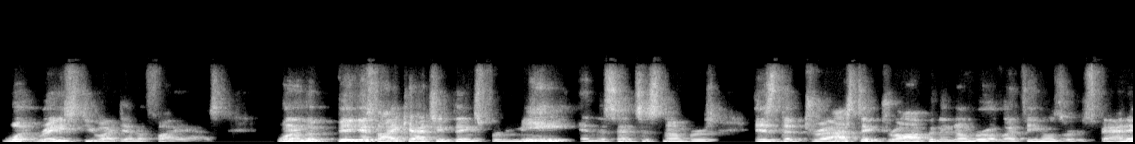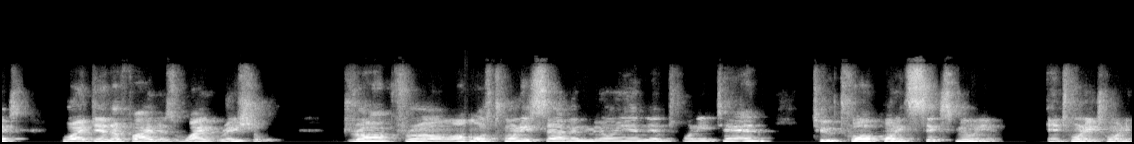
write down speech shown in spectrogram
what race do you identify as? One of the biggest eye catching things for me in the census numbers is the drastic drop in the number of Latinos or Hispanics who identified as white racially. Dropped from almost 27 million in 2010 to 12.6 million in 2020.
